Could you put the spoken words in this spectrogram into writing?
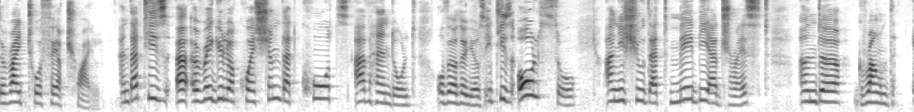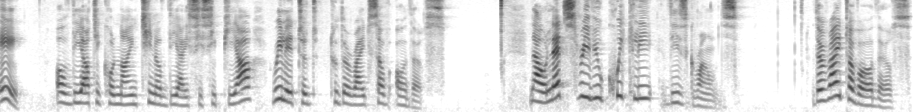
the right to a fair trial. And that is a, a, regular question that courts have handled over the years. It is also an issue that may be addressed under ground A of the Article 19 of the ICCPR related to the rights of others. Now let's review quickly these grounds. The right of others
